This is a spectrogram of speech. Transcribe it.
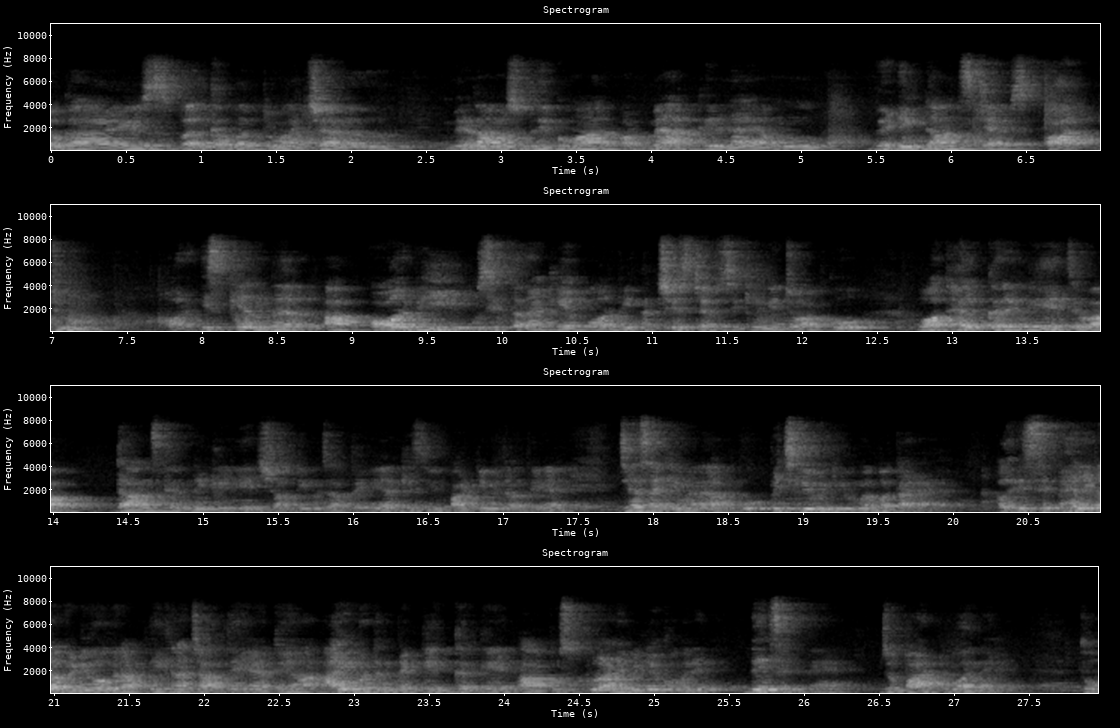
Hello guys welcome back to my channel मेरा नाम है सुधीर कुमार और मैं आपके लिए लाया हूँ wedding dance steps part two और इसके अंदर आप और भी, उसी तरह के और भी अच्छे स्टेप्स सीखेंगे जो आपको बहुत हेल्प करेंगे जब आप डांस करने के लिए शादी में जाते हैं या किसी भी पार्टी में जाते हैं, जैसा कि मैंने आपको पिछली वीडियो में बताया है। अगर इससे पहले का वीडियो अगर आप देखना चाहते हैं तो यहाँ आई बटन पर क्लिक करके आप उस पुराने वीडियो को मेरे देख सकते हैं, जो पार्ट वन है। तो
